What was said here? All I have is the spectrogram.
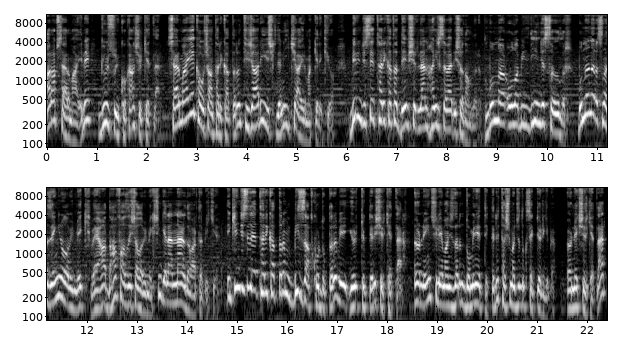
Arap sermayeli gül suyu kokan şirketler. Sermayeye kavuşan tarikatların ticari ilişkilerini ikiye ayırmak gerekiyor. Birincisi tarikata devşirilen hayırsever iş adamları. Bunlar olabildiğince sağılır. Bunların arasında zengin olabilmek veya daha fazla iş alabilmek için gelenler de var tabii ki. İkincisi de tarikatların bizzat kurdukları ve yürüttükleri şirketler. Örneğin Süleymancıların domine ettikleri taşımacılık sektörü gibi. Örnek şirketler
